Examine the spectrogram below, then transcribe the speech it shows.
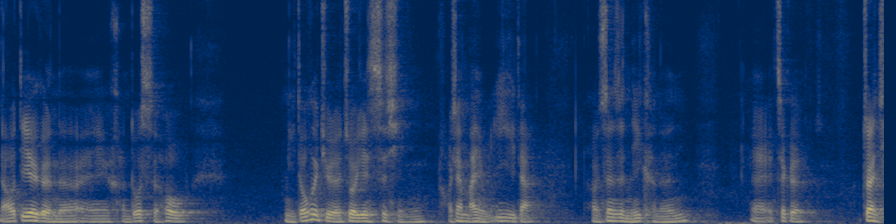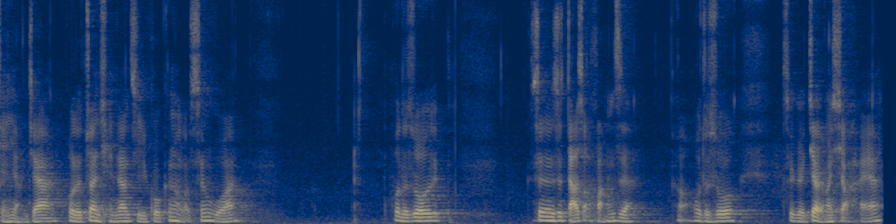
然后第二个呢，哎，很多时候你都会觉得做一件事情好像蛮有意义的，啊，甚至你可能，哎，这个赚钱养家，或者赚钱让自己过更好的生活啊，或者说甚至是打扫房子啊，啊，或者说这个教养小孩啊，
